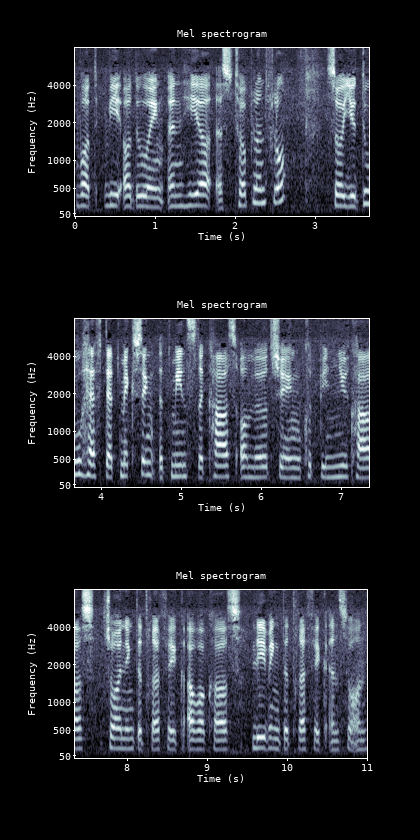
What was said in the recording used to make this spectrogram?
what we are doing in here is turbulent flow. So you do have that mixing. It means the cars are merging, could be new cars joining the traffic, our cars leaving the traffic, and so on.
